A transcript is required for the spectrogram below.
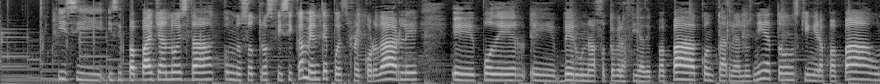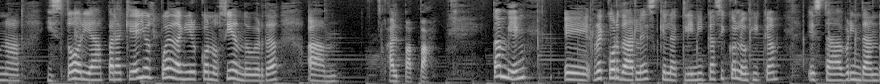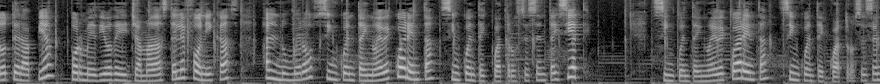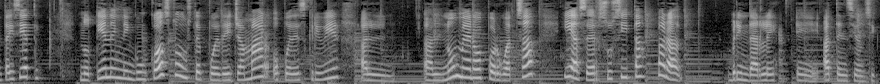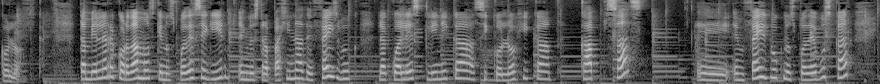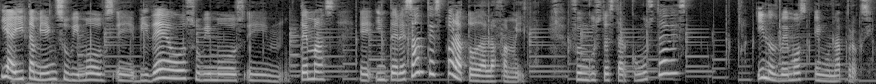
Y si, y si papá ya no está con nosotros físicamente, pues recordarle, eh, poder eh, ver una fotografía de papá, contarle a los nietos quién era papá, una historia, para que ellos puedan ir conociendo, ¿verdad? al papá. También eh, recordarles que la clínica psicológica está brindando terapia por medio de llamadas telefónicas al número 5940 5467. 5940 5467. No tienen ningún costo, usted puede llamar o puede escribir al, al número por WhatsApp y hacer su cita para brindarle eh, atención psicológica. También le recordamos que nos puede seguir en nuestra página de Facebook, la cual es Clínica Psicológica CAPSAS. Eh, en Facebook nos puede buscar y ahí también subimos eh, videos, subimos em, temas eh, interesantes para toda la familia. Fue un gusto estar con ustedes y nos vemos en una próxima.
